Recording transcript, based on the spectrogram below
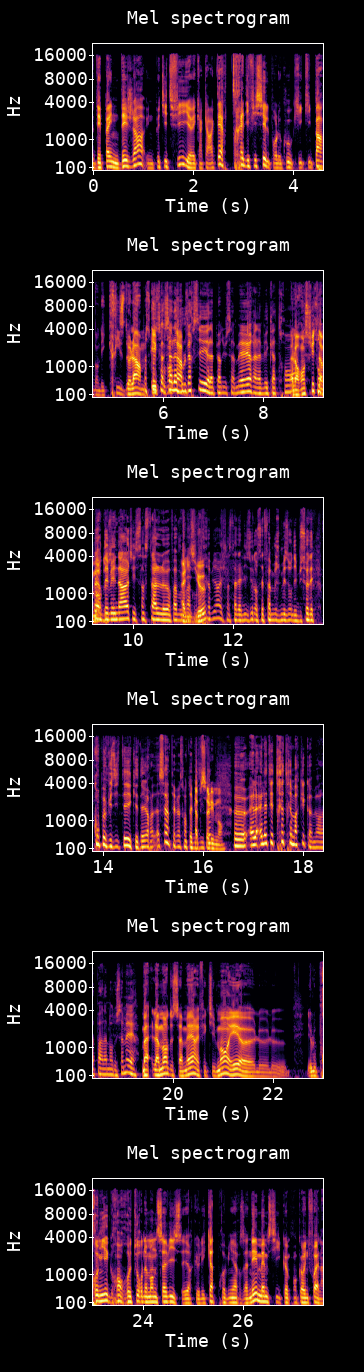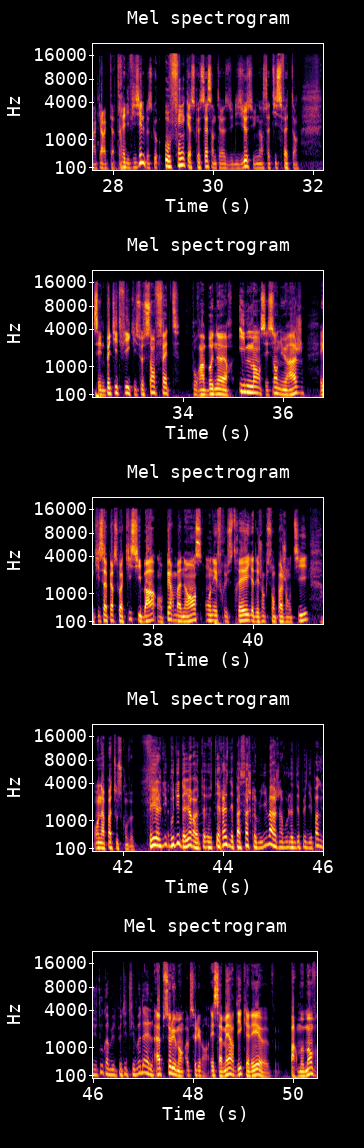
dépeignent déjà une petite fille avec un caractère très difficile pour le coup, qui, part dans des crises de larmes. Parce que ça, l'a bouleversée. Elle a perdu sa mère, elle avait 4 ans. Alors ensuite, son père déménage, il s'installe, euh, enfin vous le très bien, il s'installe à Lisieux dans cette fameuse maison des Buissonnets qu'on peut visiter et qui est d'ailleurs assez intéressante à visiter. Absolument. Euh, elle, elle, était très très marquée quand même par la mort de sa mère. Bah, la mort de sa mère, effectivement, est euh, le, le le premier grand retournement de sa vie. C'est-à-dire que les quatre premières années, même si, comme, encore une fois, elle a un caractère très difficile, parce qu'au fond, qu'est-ce que c'est, Sainte Thérèse de Lisieux? C'est une insatisfaite. Hein. C'est une petite fille qui se sent faite pour un bonheur immense et sans nuages, et qui s'aperçoit qu'ici-bas, en permanence, on est frustré, il y a des gens qui sont pas gentils, on n'a pas tout ce qu'on veut. Et elle dit, vous dites d'ailleurs, euh, Thérèse n'est pas sage comme une image, hein, vous ne la dépeignez pas du tout comme une petite fille modèle. Absolument, absolument. Et sa mère dit qu'elle est, euh, par moments,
